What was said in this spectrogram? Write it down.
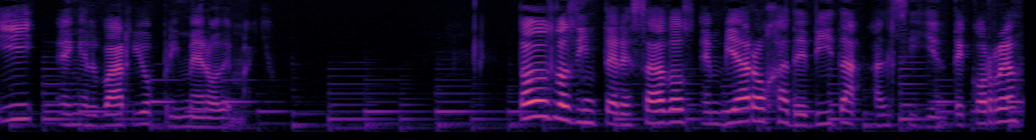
y en el barrio Primero de Mayo. Todos los interesados enviar hoja de vida al siguiente correo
